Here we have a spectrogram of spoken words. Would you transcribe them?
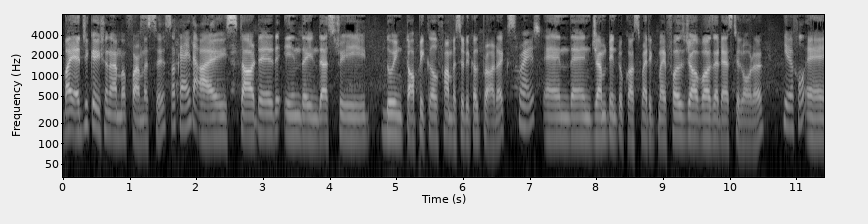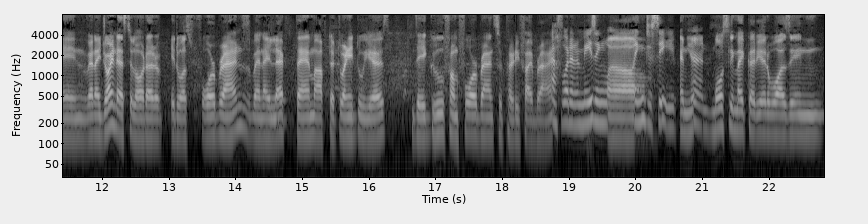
by education, I'm a pharmacist. Okay. I started in the industry doing topical pharmaceutical products. Right. And then jumped into cosmetic. My first job was at Estee Lauder. Beautiful. And when I joined Estee Lauder, it was four brands. When I left them after 22 years, they grew from four brands to 35 brands. What an amazing Uh, thing to see. And Yeah. mostly my career was in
